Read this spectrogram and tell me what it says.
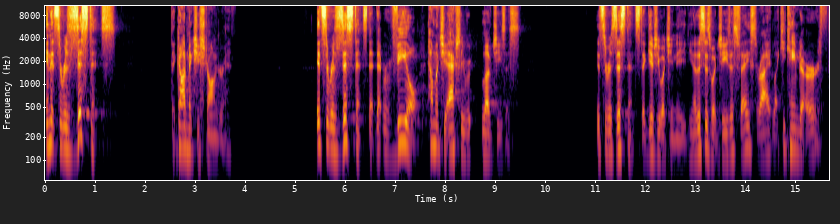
And it's the resistance that God makes you stronger in. It's the resistance that, that reveal how much you actually re- love Jesus. It's the resistance that gives you what you need. You know, this is what Jesus faced, right? Like he came to earth.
